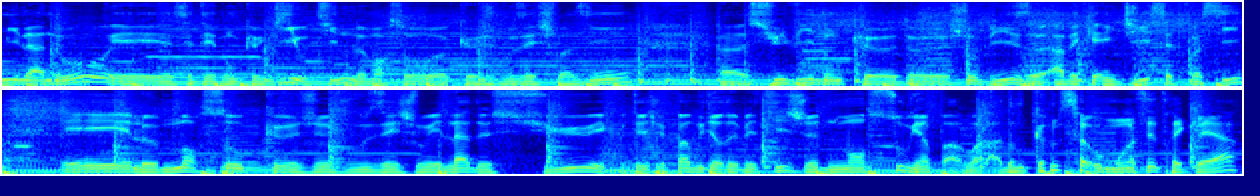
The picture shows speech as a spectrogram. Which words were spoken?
Milano et c'était donc Guillotine, le morceau que je vous ai choisi. Euh, suivi donc euh, de Showbiz avec AG cette fois-ci et le morceau que je vous ai joué là-dessus. Écoutez je vais pas vous dire de bêtises je ne m'en souviens pas. Voilà donc comme ça au moins c'est très clair.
